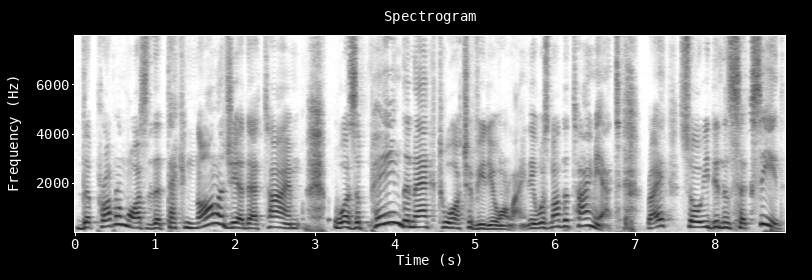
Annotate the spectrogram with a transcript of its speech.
The problem was the technology at that time was a pain in the neck to watch a video online. It was not the time yet, right? So it didn't succeed.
